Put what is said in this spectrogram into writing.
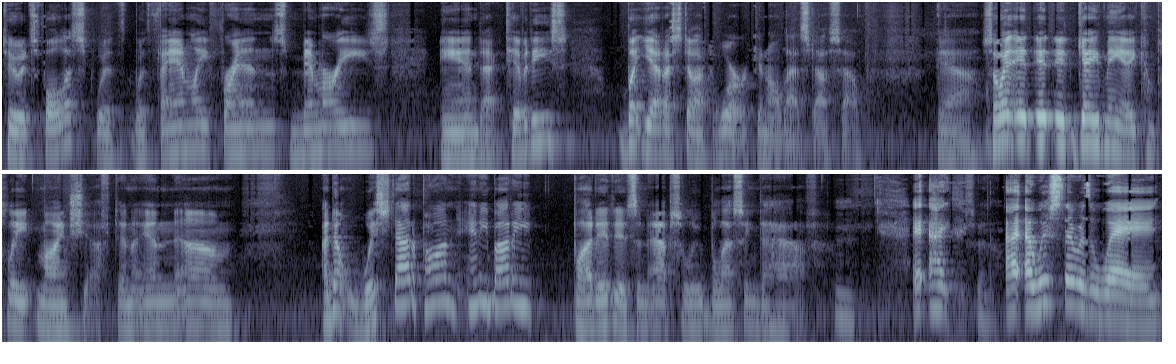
to its fullest with, with family, friends, memories, and activities, but yet I still have to work and all that stuff. So yeah. So it, it, it gave me a complete mind shift. And, and um, I don't wish that upon anybody, but it is an absolute blessing to have. Mm. I, so. I, I wish there was a way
